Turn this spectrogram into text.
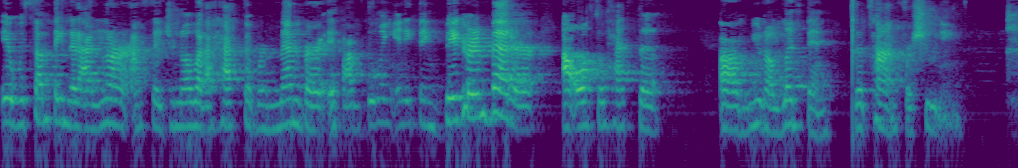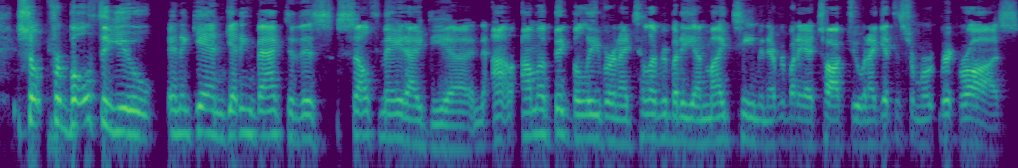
it was something that I learned. I said, you know what? I have to remember if I'm doing anything bigger and better, I also have to, um, you know, lengthen the time for shooting. So for both of you, and again, getting back to this self-made idea, and I'm a big believer, and I tell everybody on my team and everybody I talk to, and I get this from Rick Ross,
